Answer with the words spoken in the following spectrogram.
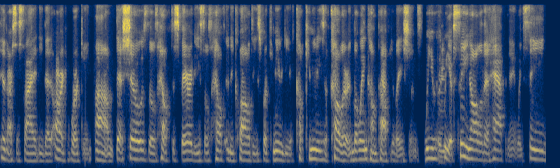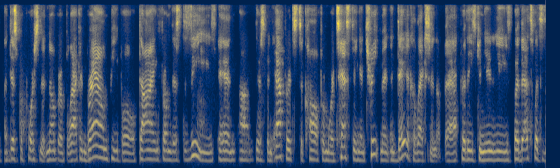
in our society that aren't working. Um, that shows those health disparities, those health inequalities for community of communities of color and low income populations. We we have seen all of that happening. We've seen a disproportionate number of black and brown people dying from this disease, and um, there's been efforts to call for more testing and treatment and data collection of that for these communities. But that's what's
